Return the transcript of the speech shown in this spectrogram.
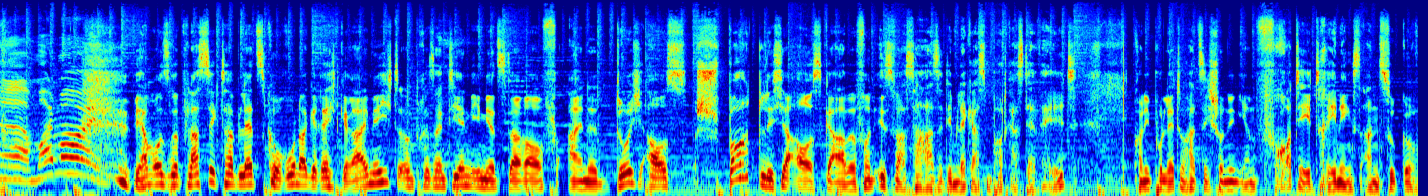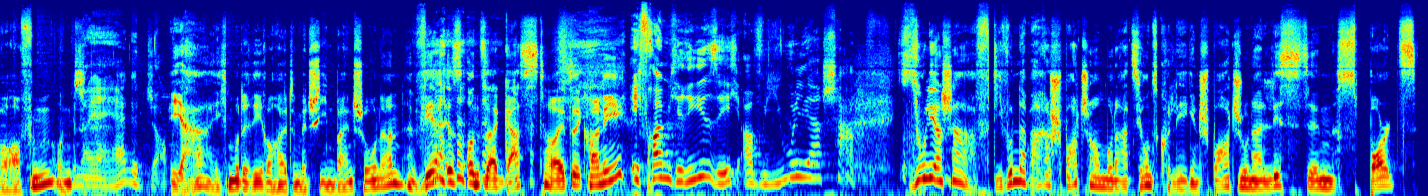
Ja, moin, moin. Wir haben unsere Plastiktabletts Corona-gerecht gereinigt und präsentieren Ihnen jetzt darauf eine durchaus sportliche Ausgabe von Iswas Hase, dem leckersten Podcast der Welt. Conny Poletto hat sich schon in ihren Frotte-Trainingsanzug geworfen und ja, ich moderiere heute mit Schienbeinschonern. Wer ist unser Gast heute, Conny? Ich freue mich riesig auf Julia Scharf. Julia Scharf, die wunderbare Sportschau-Moderationskollegin, Sportjournalistin, Sports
